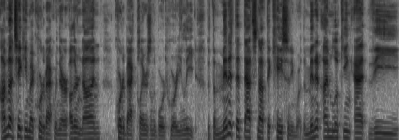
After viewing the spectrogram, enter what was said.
I'm not taking my quarterback when there are other non quarterback players on the board who are elite. But the minute that that's not the case anymore, the minute I'm looking at the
